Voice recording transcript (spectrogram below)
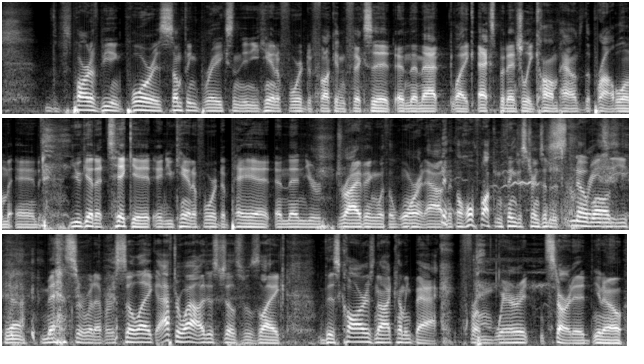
part of being poor is something breaks and then you can't afford to fucking fix it, and then that like exponentially compounds the problem, and you get a ticket and you can't afford to pay it, and then you're driving with a warrant out, and the whole fucking thing just turns into this Snowballs, crazy yeah. mess or whatever. So like after a while, I just just was like, this car is not coming back from where it started. You know,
